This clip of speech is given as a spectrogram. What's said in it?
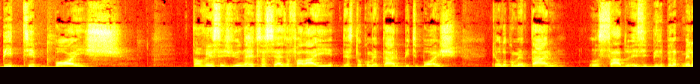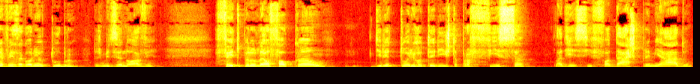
Beat Boys. Talvez vocês viram nas redes sociais eu falar aí desse documentário Beat Boys, que é um documentário lançado, exibido pela primeira vez agora em outubro de 2019, feito pelo Léo Falcão, diretor e roteirista profissa lá de Recife, fodástico, premiado,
